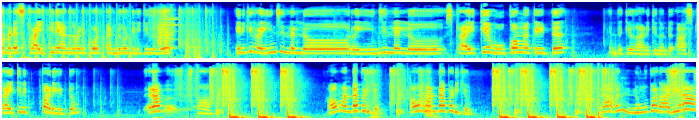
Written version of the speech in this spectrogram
നമ്മുടെ സ്ട്രൈക്കിനെയാണ് നമ്മളിപ്പോൾ കണ്ടുകൊണ്ടിരിക്കുന്നത്. എനിക്ക് റേഞ്ച് ഇല്ലല്ലോ റേഞ്ച് ഇല്ലല്ലോ. സ്ട്രൈക്ക് വൂക്കോങ് ഒക്കെ ഇട്ട് എന്തൊക്കെയോ കാണിക്കുന്നുണ്ട്. ആ സ്ട്രൈക്കിന് ഇപ്പം അടി കിട്ടും. എടാ ആ. അവൻ മണ്ടാ പഠിക്കും. അവൻ മണ്ടാ പഠിക്കും. എടാ അവൻ നൂപടാ അടിയടാ.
